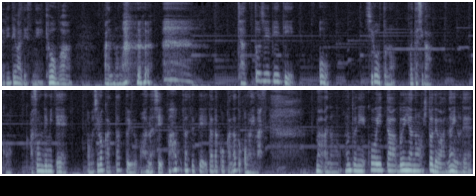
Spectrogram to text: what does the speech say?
それではですね今日はあの チャット GPT を素人の私がこう遊んでみて面白かったというお話をさせていただこうかなと思います。まあ、あの本当にこういった分野の人ではないので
